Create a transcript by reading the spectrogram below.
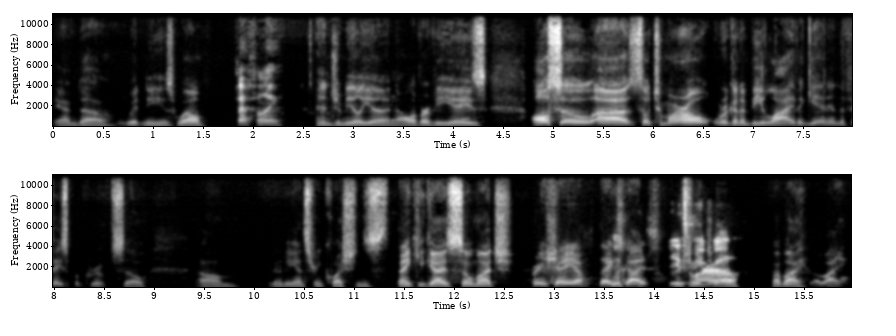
and uh, Whitney as well. Definitely. And Jamelia and all of our VAs. Also, uh, so tomorrow we're going to be live again in the Facebook group. So um, we're going to be answering questions. Thank you guys so much. Appreciate you. Thanks, guys. See you tomorrow. Bye bye. Bye bye.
